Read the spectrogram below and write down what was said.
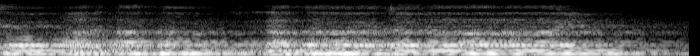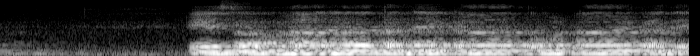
ਸੋ ਹਰ ਤਨ ਲਦ ਚਲਾਇ ਇਸ ਹਰ ਤਨ ਕਾ ਟੋਟਾ ਕਦੇ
